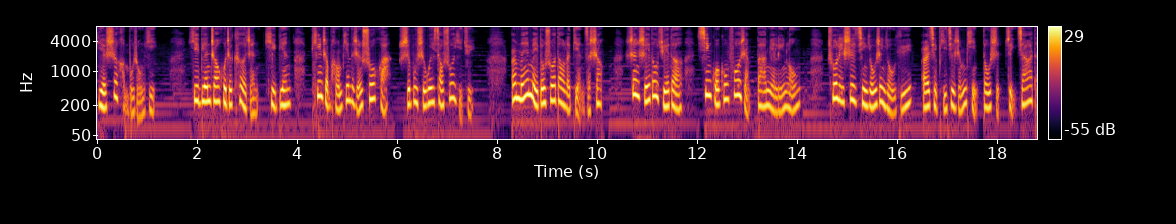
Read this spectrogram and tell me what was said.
也是很不容易。一边招呼着客人，一边听着旁边的人说话，时不时微笑说一句，而每每都说到了点子上，任谁都觉得新国公夫人八面玲珑，处理事情游刃有余，而且脾气人品都是最佳的。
